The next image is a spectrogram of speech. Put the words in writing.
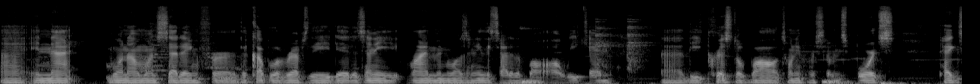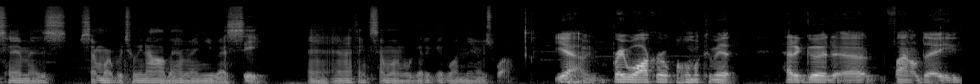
uh, in that one-on-one setting for the couple of reps that he did as any lineman was on either side of the ball all weekend. Uh, the crystal ball 24/7 Sports pegs him as somewhere between Alabama and USC, and, and I think someone will get a good one there as well. Yeah, I mean, Bray Walker, Oklahoma commit had a good uh, final day.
